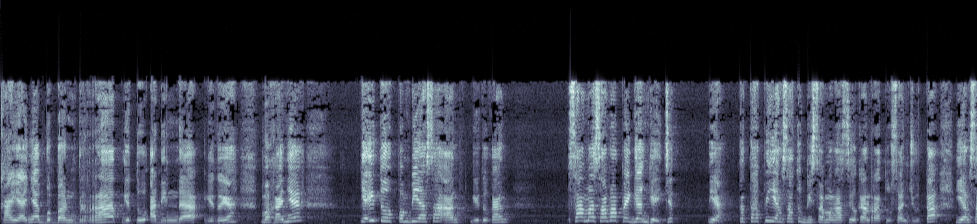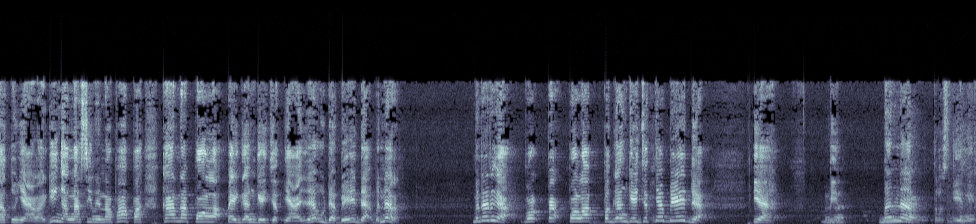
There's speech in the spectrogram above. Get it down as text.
kayaknya beban berat gitu Adinda gitu ya. Makanya yaitu pembiasaan gitu kan. Sama-sama pegang gadget Ya, tetapi yang satu bisa menghasilkan ratusan juta, yang satunya lagi nggak ngasilin apa-apa karena pola pegang gadgetnya aja udah beda, bener? Bener nggak? Pola pegang gadgetnya beda. Ya, bener. bener. Terus gini,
